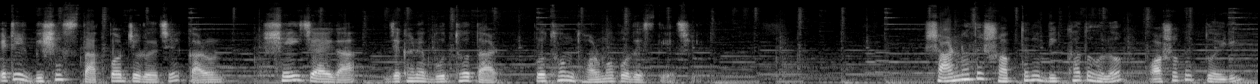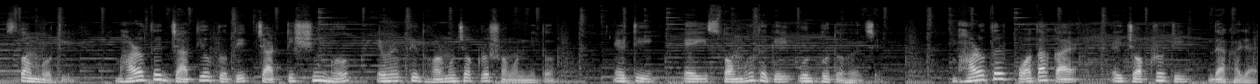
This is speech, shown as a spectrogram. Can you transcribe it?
এটির বিশেষ তাৎপর্য রয়েছে কারণ সেই জায়গা যেখানে বুদ্ধ তার প্রথম ধর্মোপদেশ দিয়েছিল। সারনাথের সবথেকে বিখ্যাত হল অশোকের তৈরি স্তম্ভটি। ভারতের জাতীয় প্রতীক চারটি সিংহ এবং একটি ধর্মচক্র সমন্বিত। এটি এই স্তম্ভ থেকেই উদ্ভূত হয়েছে। ভারতের পতাকায় এই চক্রটি দেখা যায়।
